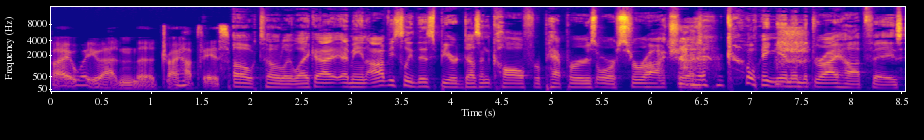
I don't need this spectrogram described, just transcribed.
by what you add in the dry hop phase. Oh, totally. Like, I, I mean, obviously, this beer doesn't call for peppers or sriracha going in in the dry hop phase,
